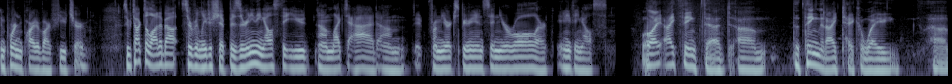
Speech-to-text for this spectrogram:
important part of our future. So we talked a lot about servant leadership. Is there anything else that you'd um, like to add um, from your experience in your role, or anything else? Well, I, I think that um, the thing that I take away uh,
